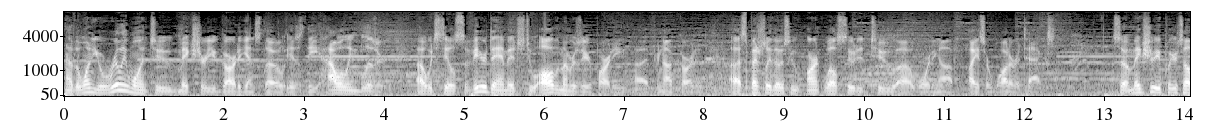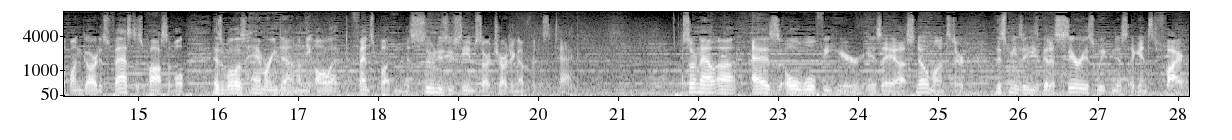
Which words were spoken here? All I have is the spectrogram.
now, the one you really want to make sure you guard against, though, is the Howling Blizzard, uh, which deals severe damage to all the members of your party uh, if you're not guarded, uh, especially those who aren't well suited to uh, warding off ice or water attacks. So make sure you put yourself on guard as fast as possible, as well as hammering down on the all out defense button as soon as you see him start charging up for this attack. So now, uh, as old Wolfie here is a uh, snow monster, this means that he's got a serious weakness against fire.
